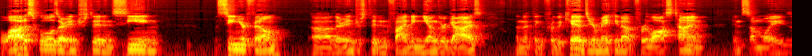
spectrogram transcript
a lot of schools are interested in seeing senior film. Uh, they're interested in finding younger guys. And I think for the kids, you're making up for lost time in some ways.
